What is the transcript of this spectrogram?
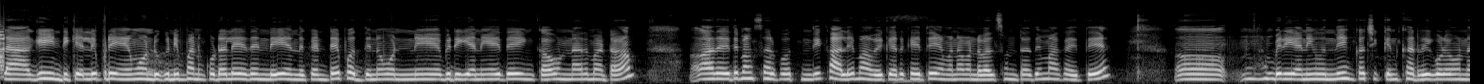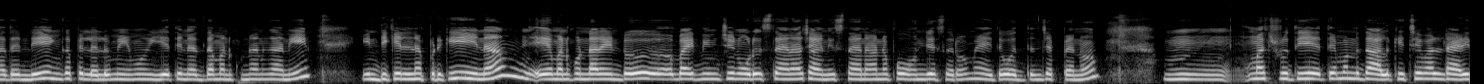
అలాగే ఇంటికి వెళ్ళి ఇప్పుడు ఏం వండుకునే పని కూడా లేదండి. ఎందుకంటే పొద్దున్న వండి బిర్యానీ అయితే ఇంకా ఉన్నదన్నమాట. అదైతే మాకు సరిపోతుంది. ఖాళీ మా గారికి అయితే ఏమైనా వండవలసి ఉంటుంది మాకైతే. బిర్యానీ ఉంది ఇంకా చికెన్ కర్రీ కూడా ఉన్నదండి. ఇంకా పిల్లలు మేము ఇవే తినేద్దాం అనుకున్నాను కానీ ఇంటికి వెళ్ళినప్పటికీ ఈయన ఏమనుకున్నారేంటో బయట నుంచి నూడిల్స్ తేనా చైనీస్ తేనా అని ఫోన్ చేశారు. మేమైతే వద్దని చెప్పాను. మా శృతి అయితే మొన్న దాల్ వాళ్ళ డాడీ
